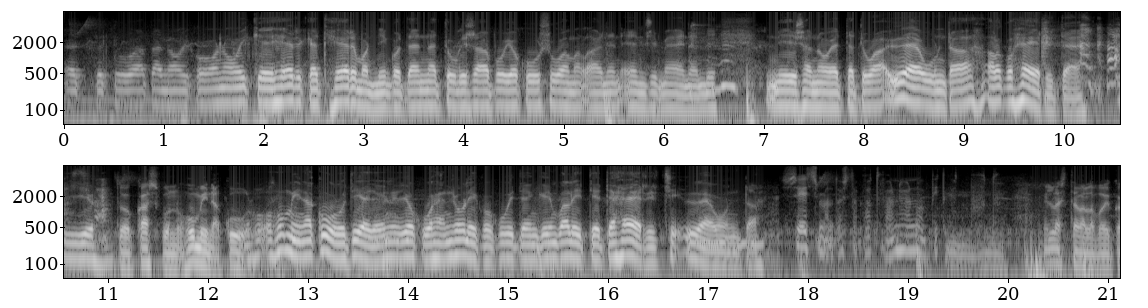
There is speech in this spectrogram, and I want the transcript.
että tuota noin kun on oikein herkät hermot niin kuin tänne tuli saapui joku suomalainen ensimmäinen niin niin sanoi että tuo yöunta alkoi häiritää tuo kasvun humina kuuluu. Humina kuului tietenkin jokuhan se oli kun kuitenkin valitti että häiritsi yöunta 17 vuotta vanha on pitkät puut Millä tavalla voiko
